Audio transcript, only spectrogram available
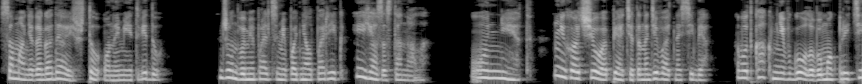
Сама не догадаюсь, что он имеет в виду. Джон двумя пальцами поднял парик, и я застонала. «О нет, не хочу опять это надевать на себя. Вот как мне в голову мог прийти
